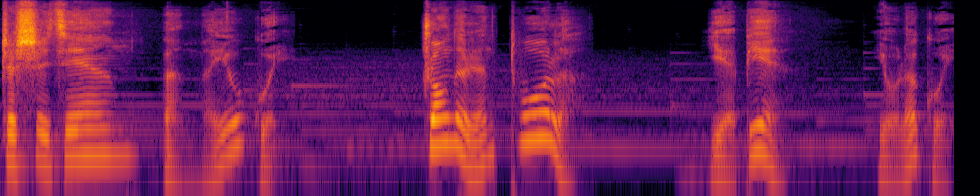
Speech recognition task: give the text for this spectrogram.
这世间本没有鬼，装的人多了，也便有了鬼。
